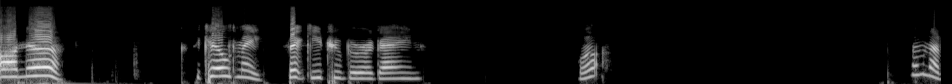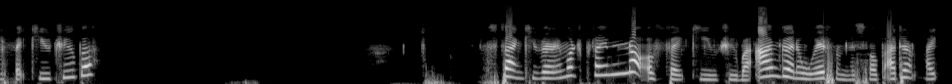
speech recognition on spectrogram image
Oh no! He killed me! Fake YouTuber again. What? I'm not a fake YouTuber. Thank you very much, but I'm not a fake YouTuber. I'm going away from this hub. I don't like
